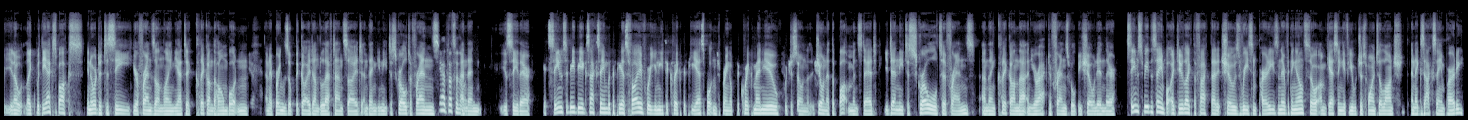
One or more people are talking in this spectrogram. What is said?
You know, like with the Xbox, in order to see your friends online, you had to click on the home button Yeah. and it brings up the guide on the left hand side, and then you need to scroll to friends. Yeah, that's enough. and then you'll see there. It seems to be the exact same with the PS5, where you need to click the PS button to bring up the quick menu, which is shown, shown at the bottom instead. You then need to scroll to friends and then click on that, and your active friends will be shown in there. Seems to be the same, but I do like the fact that it shows recent parties and everything else. So I'm guessing if you just wanted to launch an exact same party,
